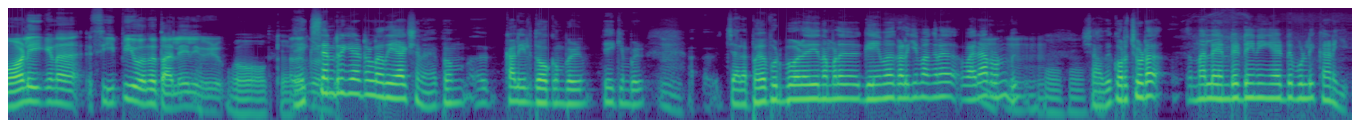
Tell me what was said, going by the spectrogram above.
മോളിക്കണ സി പി യു ഒന്ന് തലയിൽ വീഴും. ഓക്കെ. എക്സെൻട്രിക് ആയിട്ടുള്ള റിയാക്ഷനാണ് ഇപ്പം കളിയിൽ തോക്കുമ്പോഴും ജയിക്കുമ്പോഴും. ചിലപ്പോൾ ഫുട്ബോൾ നമ്മൾ ഗെയിം കളിക്കുമ്പോൾ അങ്ങനെ വരാറുണ്ട്. പക്ഷെ അത് കുറച്ചുകൂടെ നല്ല എന്റർടൈനിങ് ആയിട്ട് പുള്ളി കാണിക്കും.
